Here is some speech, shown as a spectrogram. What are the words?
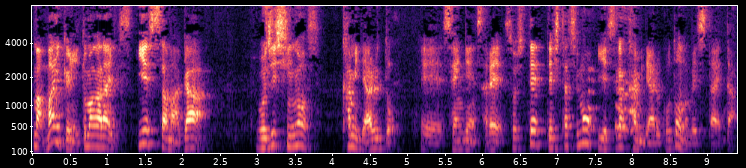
ー、まあマイクにいとまがないです。イエス様がご自身を神であると、え宣言されそして弟子たちもイエスが神であることを述べ伝えた。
